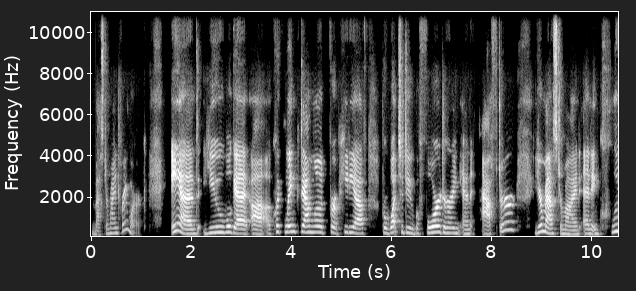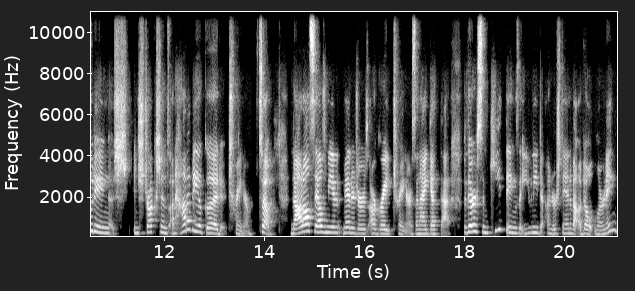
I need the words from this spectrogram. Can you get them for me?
mastermind framework and you will get uh, a quick link download for a PDF for what to do before, during, and after your mastermind, and including sh- instructions on how to be a good trainer. So, not all sales man- managers are great trainers, and I get that. But there are some key things that you need to understand about adult learning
